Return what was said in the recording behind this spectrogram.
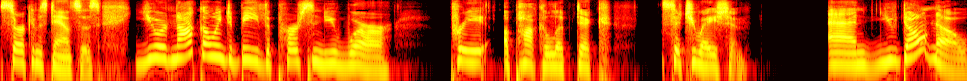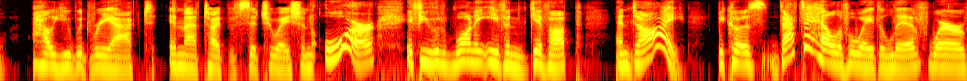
circumstances? You're not going to be the person you were pre apocalyptic situation. And you don't know how you would react in that type of situation, or if you would want to even give up and die, because that's a hell of a way to live where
